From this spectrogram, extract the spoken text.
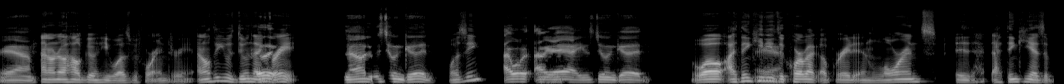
Yeah, I don't know how good he was before injury. I don't think he was doing that Really? great. no, he was doing good. Was he? I was oh, yeah, he was doing good. Well, I think he needs a quarterback upgrade in Lawrence. It, I think he has a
